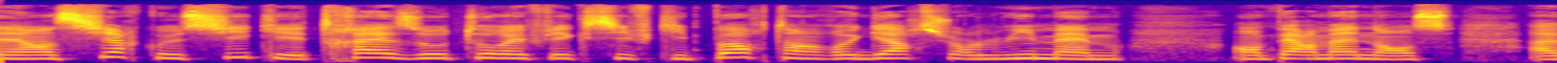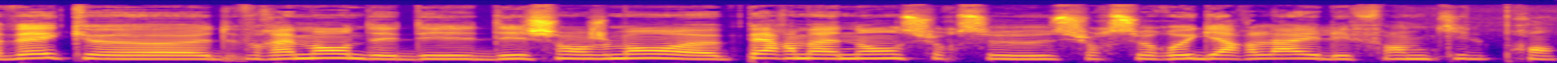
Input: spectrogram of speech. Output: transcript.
c'est un cirque aussi qui est très autoréflexif, qui porte un regard sur lui-même en permanence, avec euh, vraiment des, changements euh, permanents sur ce, sur ce regard-là et les formes qu'il prend.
